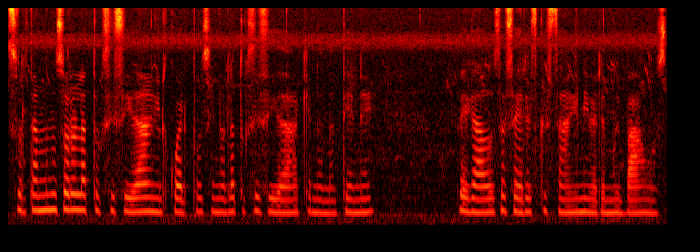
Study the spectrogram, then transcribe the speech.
soltamos no solo la toxicidad en el cuerpo, sino la toxicidad que nos mantiene pegados a seres que están en niveles muy bajos,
